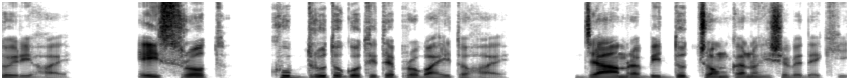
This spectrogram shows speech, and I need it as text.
তৈরি হয়। এই স্রোত খুব দ্রুত গতিতে প্রবাহিত হয়, যা আমরা বিদ্যুৎ চমকানো হিসেবে দেখি।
